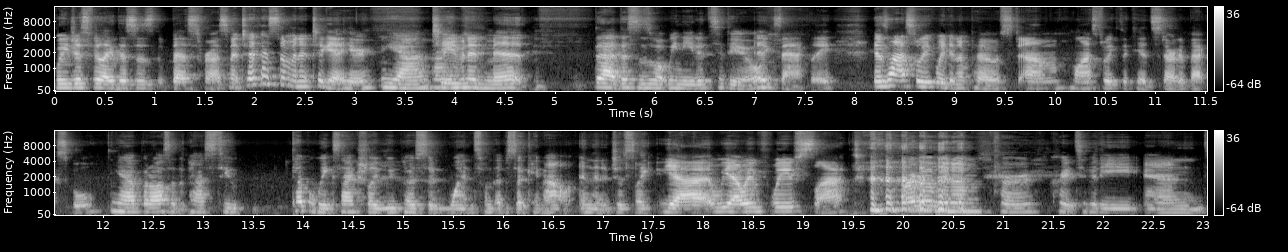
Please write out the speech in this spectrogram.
we just feel like this is the best for us. And it took us a minute to get here Yeah. to even admit that this is what we needed to do. exactly. Because last week we didn't post. Um, last week the kids started back school. Yeah, but also the past two couple weeks actually we posted once when the episode came out and then it just like Yeah, yeah, we've we've slacked. our momentum for creativity and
